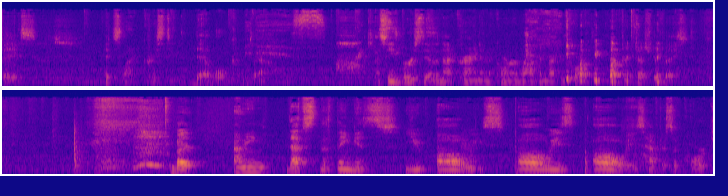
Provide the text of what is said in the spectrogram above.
face, it's like Christy the devil comes out. Oh, I I seen Bruce the other night crying in the corner and rocking back and forth after he touched her face. But I mean, that's the thing is you always, always, always have to support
